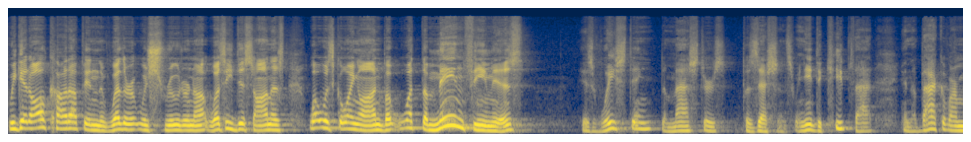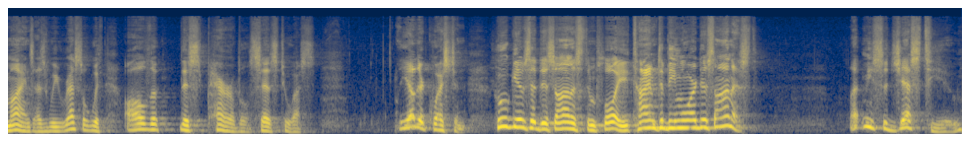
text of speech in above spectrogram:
We get all caught up in the, whether it was shrewd or not. Was he dishonest? What was going on? But what the main theme is, is wasting the master's possessions. We need to keep that in the back of our minds as we wrestle with all that this parable says to us. The other question, who gives a dishonest employee time to be more dishonest? Let me suggest to you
